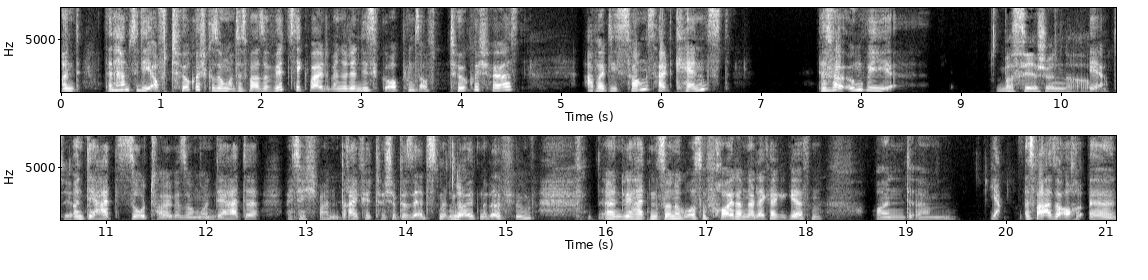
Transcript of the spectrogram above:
Und dann haben sie die auf Türkisch gesungen und das war so witzig, weil wenn du dann die Scorpions auf Türkisch hörst, aber die Songs halt kennst, das war irgendwie war sehr schön Abend. Ja. ja. Und der hat so toll gesungen und der hatte, weiß ich, waren drei, vier Tische besetzt mit ja. Leuten oder fünf. Und wir hatten so eine große Freude, haben da lecker gegessen. Und ähm, ja, es war also auch äh,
